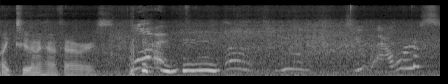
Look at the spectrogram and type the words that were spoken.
Like two and a half hours. What? Uh, oh, two, two hours?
